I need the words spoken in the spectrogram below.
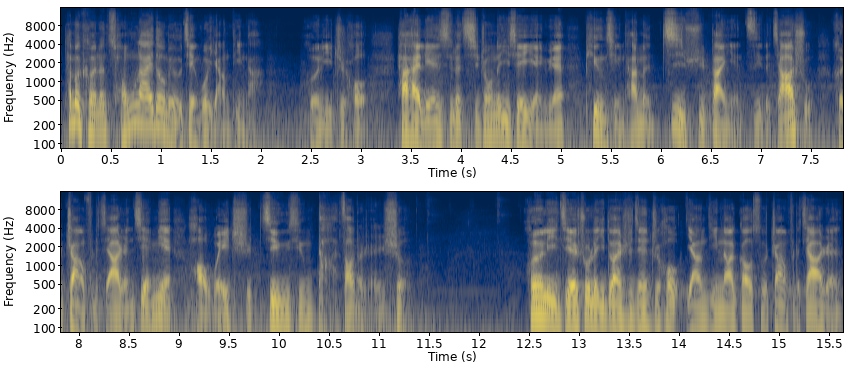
他们可能从来都没有见过杨蒂娜。婚礼之后，她还联系了其中的一些演员，聘请他们继续扮演自己的家属，和丈夫的家人见面，好维持精心打造的人设。婚礼结束了一段时间之后，杨蒂娜告诉丈夫的家人，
